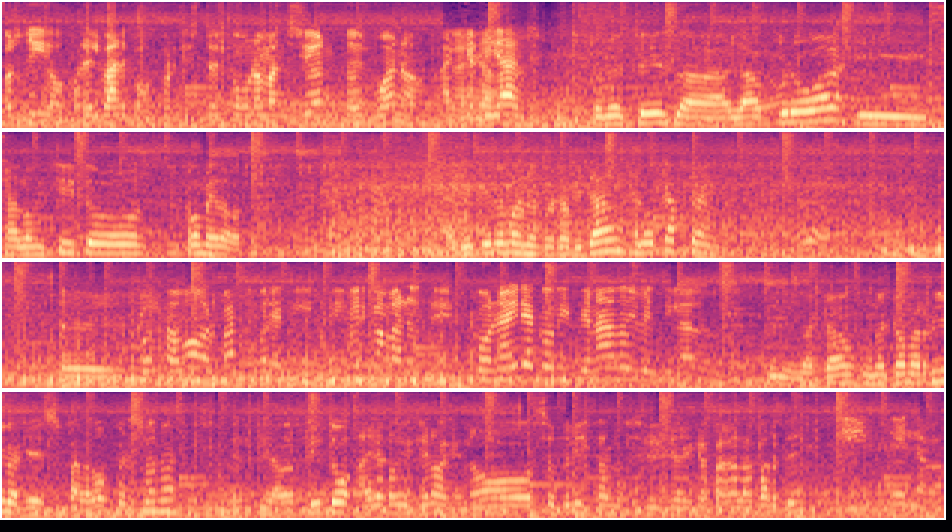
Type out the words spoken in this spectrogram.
os guío por el barco, porque esto es como una mansión, entonces bueno, hay que guiar. Bueno, este es la, la proa y saloncito comedor. Aquí tenemos a nuestro capitán. Hello, captain. Eh, Por favor, paso por aquí, primer camarote, con aire acondicionado y ventilado. tiene la una cama arriba que es para dos personas, ventiladorcito, aire acondicionado que no se utiliza, no sé si hay que apagar la parte. Y el lavabo.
